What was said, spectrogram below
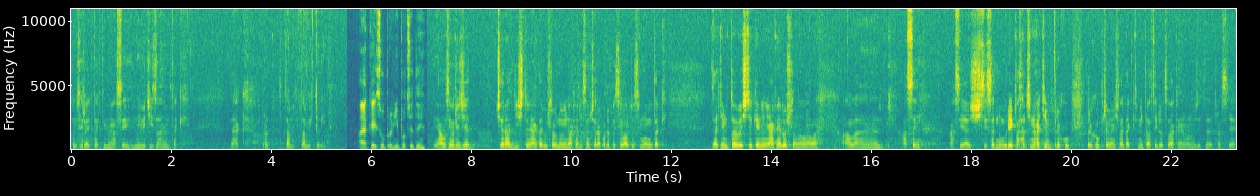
jsem si řekl, tak ty mají asi největší zájem, tak, tak pro, tam, tam bych chtěl jít. A jaké jsou první pocity? Já musím říct, že včera, když to nějak tak ušlo v novinách a když jsem včera podepisoval tu smlouvu, tak zatím to ještě ke mně nějak nedošlo, no, ale, ale asi, asi až si sednu ryb a začnu nad tím trochu, trochu přemýšlet, tak mi to asi docvakne, no, že to je prostě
